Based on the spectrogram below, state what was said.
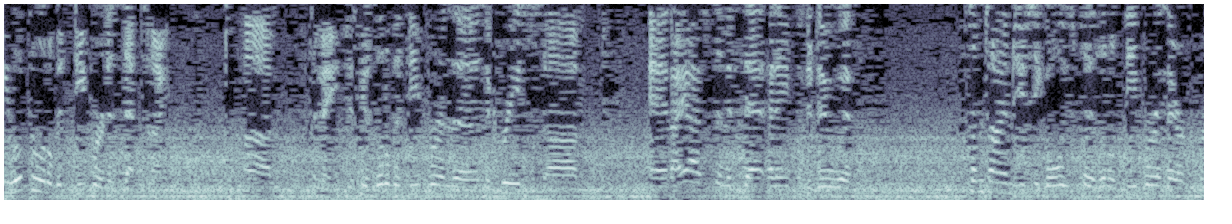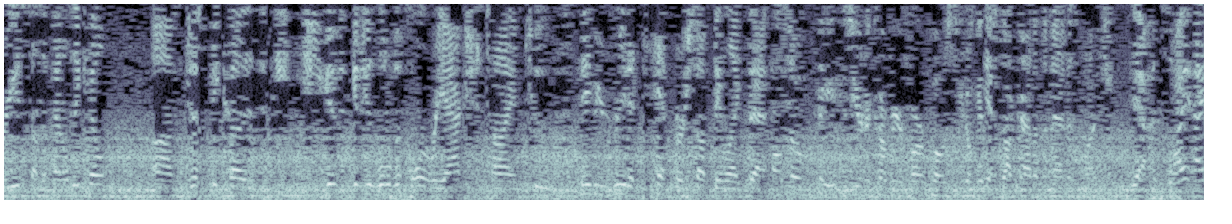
he looked a little bit deeper in his net tonight. Um, to me, just he was a little bit deeper in the in the crease, um, and I asked him if that had anything to do with. Sometimes you see goalies play a little deeper in their crease on the penalty kill, um, just because it's e- you give, gives you a little bit more reaction time to maybe read a tip or something like that. Also, easier to cover your far post. You don't get Yeah. stuck out of the net as much. Yeah, and so I, I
